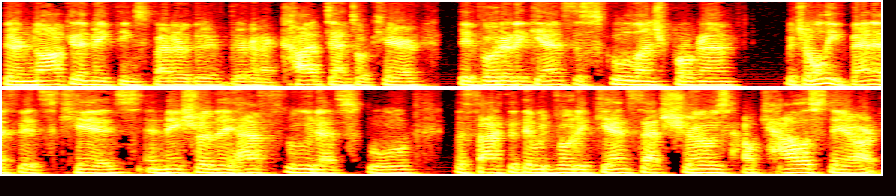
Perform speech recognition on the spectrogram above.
They're not going to make things better. They're, they're going to cut dental care. They voted against the school lunch program which only benefits kids and make sure they have food at school. The fact that they would vote against that shows how callous they are.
